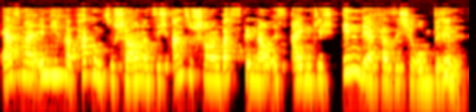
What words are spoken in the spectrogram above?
erstmal in die Verpackung zu schauen und sich anzuschauen, was genau ist eigentlich in der Versicherung drin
